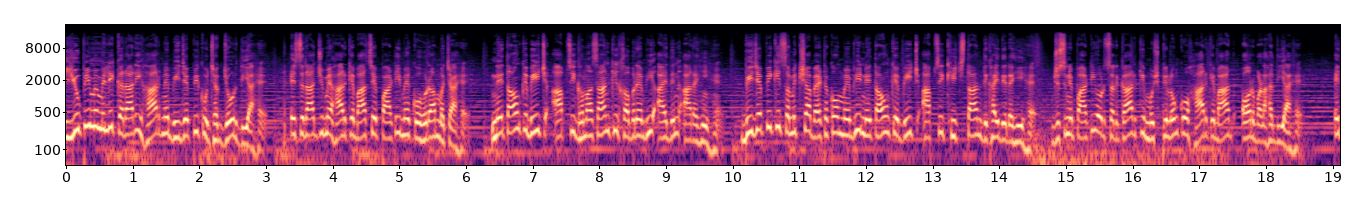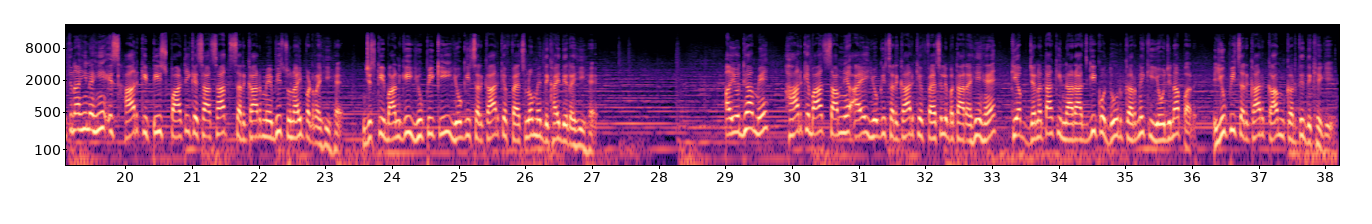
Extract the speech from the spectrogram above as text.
UP में मिली करारी हार ने बीजेपी को झकझोर दिया है। इस राज्य में हार के बाद से पार्टी में कोहरा मचा है। नेताओं के बीच आपसी घमासान की खबरें भी आए दिन आ रही हैं। बीजेपी की समीक्षा बैठकों में भी नेताओं के बीच आपसी खींचतान दिखाई दे रही है, जिसने पार्टी और सरकार की मुश्किलों को हार के बाद और बढ़ा दिया है। इतना ही नहीं, इस हार की टीस पार्टी के साथ साथ सरकार में भी सुनाई पड़ रही है, जिसकी बानगी यूपी की योगी सरकार के फैसलों में दिखाई दे रही है। अयोध्या में हार के बाद सामने आए योगी सरकार के फैसले बता रहे हैं कि अब जनता की नाराज़गी को दूर करने की योजना पर यूपी सरकार काम करती दिखेगी।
